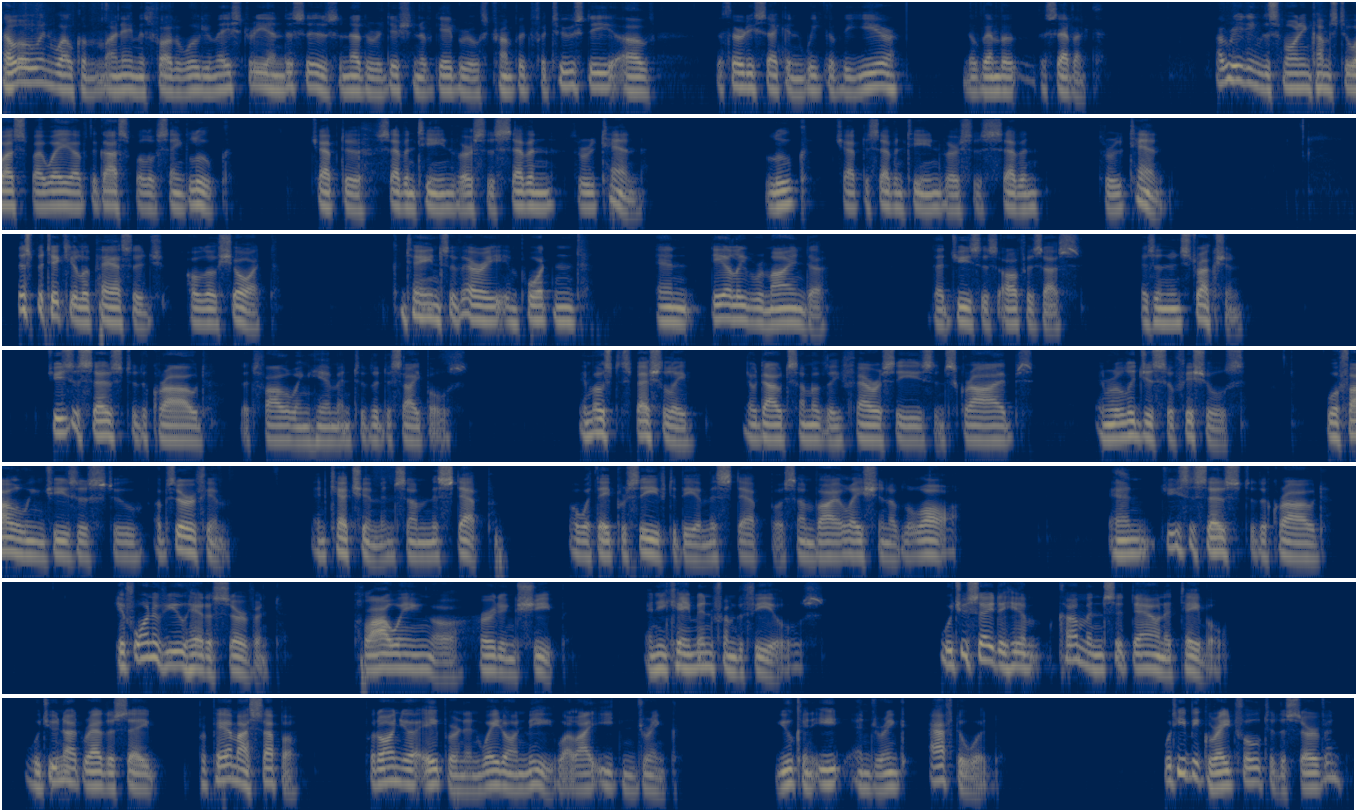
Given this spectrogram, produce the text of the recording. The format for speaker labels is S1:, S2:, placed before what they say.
S1: Hello and welcome. My name is Father William Maestri, and this is another edition of Gabriel's Trumpet for Tuesday of the 32nd week of the year, November the 7th. Our reading this morning comes to us by way of the Gospel of St. Luke, chapter 17, verses 7 through 10. Luke chapter 17, verses 7 through 10. This particular passage, although short, contains a very important and daily reminder that Jesus offers us as an instruction. Jesus says to the crowd that's following him and to the disciples, and most especially, no doubt, some of the Pharisees and scribes and religious officials who are following Jesus to observe him and catch him in some misstep or what they perceive to be a misstep or some violation of the law. And Jesus says to the crowd, If one of you had a servant plowing or herding sheep, and he came in from the fields, would you say to him, Come and sit down at table? Would you not rather say, Prepare my supper, put on your apron, and wait on me while I eat and drink? You can eat and drink afterward. Would he be grateful to the servant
